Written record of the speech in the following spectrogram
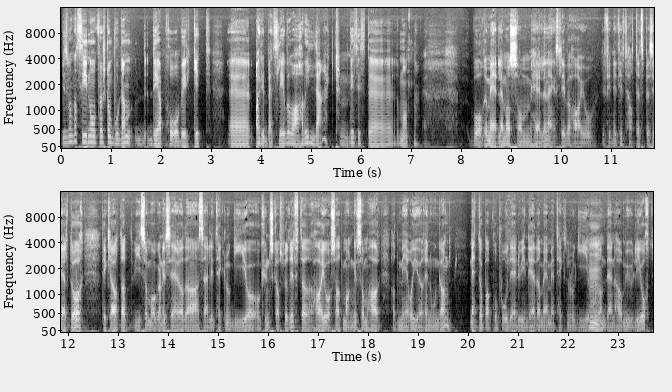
hvis man kan si noe først om hvordan det har påvirket eh, arbeidslivet, hva har vi lært de siste månedene? Våre medlemmer som hele næringslivet har jo definitivt hatt et spesielt år. Det er klart at Vi som organiserer da særlig teknologi- og, og kunnskapsbedrifter, har jo også hatt mange som har hatt mer å gjøre enn noen gang. Nettopp apropos det du innleder med med teknologi, og hvordan den har muliggjort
